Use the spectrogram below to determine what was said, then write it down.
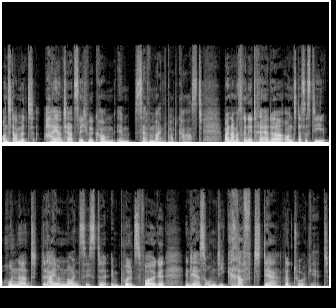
Und damit hi und herzlich willkommen im Seven Mind Podcast. Mein Name ist René Träder und das ist die 193. Impulsfolge, in der es um die Kraft der Natur geht.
